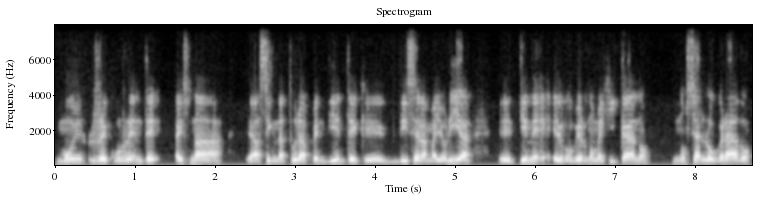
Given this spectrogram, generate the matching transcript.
muy recurrente, es una asignatura pendiente que dice la mayoría eh, tiene el gobierno mexicano, no se ha logrado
